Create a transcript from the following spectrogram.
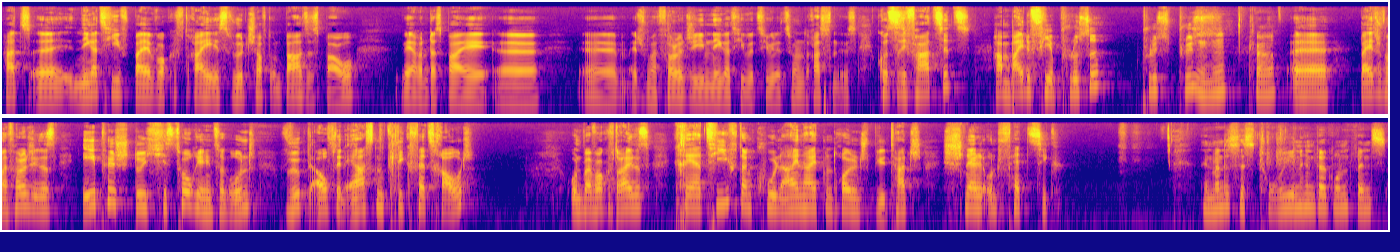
hat äh, negativ bei Warcraft 3 ist Wirtschaft und Basisbau, während das bei äh, äh, Age of Mythology negative Zivilisation und Rassen ist. Kurz die Fazits, haben beide vier Plusse. Plus, plus. Mhm, klar. Äh, bei Age of Mythology ist es episch durch Historienhintergrund, wirkt auf den ersten Klick vertraut. Und bei Warcraft 3 ist es kreativ, dann coolen Einheiten und Rollenspiel-Touch, schnell und fetzig. Nennt man das Historienhintergrund, wenn es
